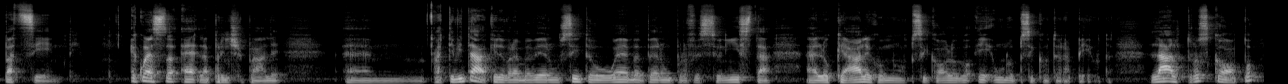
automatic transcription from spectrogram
pazienti. E questa è la principale ehm, attività che dovrebbe avere un sito web per un professionista eh, locale come uno psicologo e uno psicoterapeuta. L'altro scopo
